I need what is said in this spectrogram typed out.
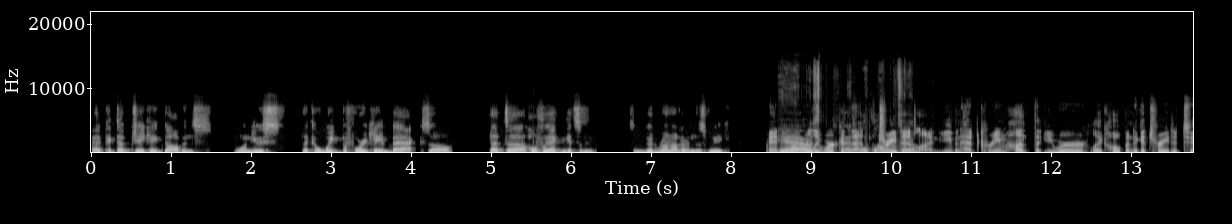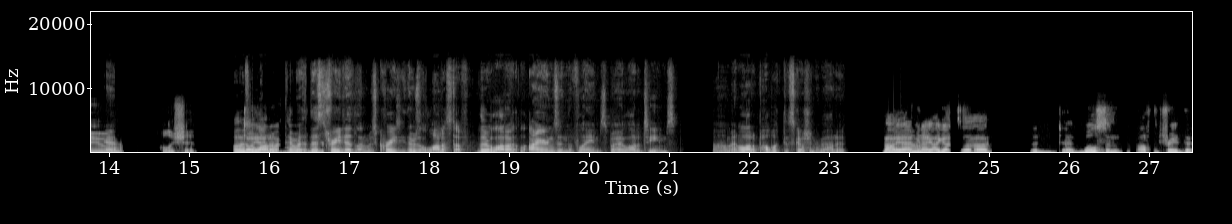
I picked up J.K. Dobbins when he was like a week before he came back. So that uh, hopefully I can get some some good run out of him this week. Man, you Yeah, I were was really working that that trade Dobbins go. deadline. You even had Kareem Hunt that you were like hoping to get traded to. Yeah. Holy shit. well, there's Oh, a yeah, lot no, of there were, this trade deadline was crazy. There was a lot of stuff. There were a lot of irons in the flames by a lot of teams, um, and a lot of public discussion about it. Oh yeah, I mean Um, I, I got uh, uh, Wilson off the trade that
